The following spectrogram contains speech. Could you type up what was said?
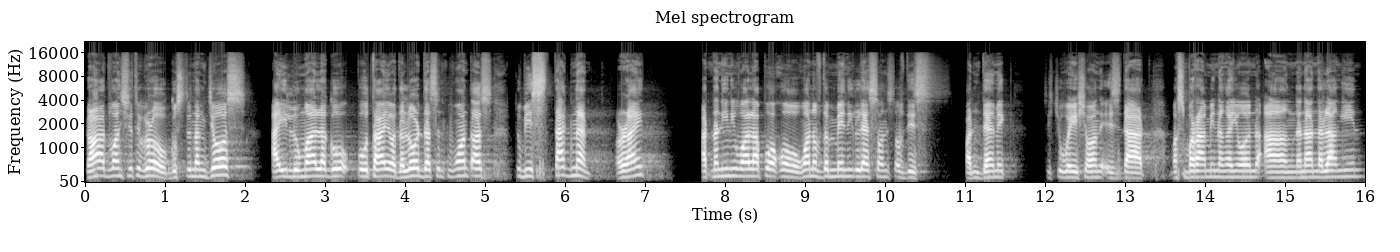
God wants you to grow. Gusto ng Diyos ay lumalago po tayo. The Lord doesn't want us to be stagnant. All right? At naniniwala po ako, one of the many lessons of this pandemic situation is that mas marami na ngayon ang nananalangin,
